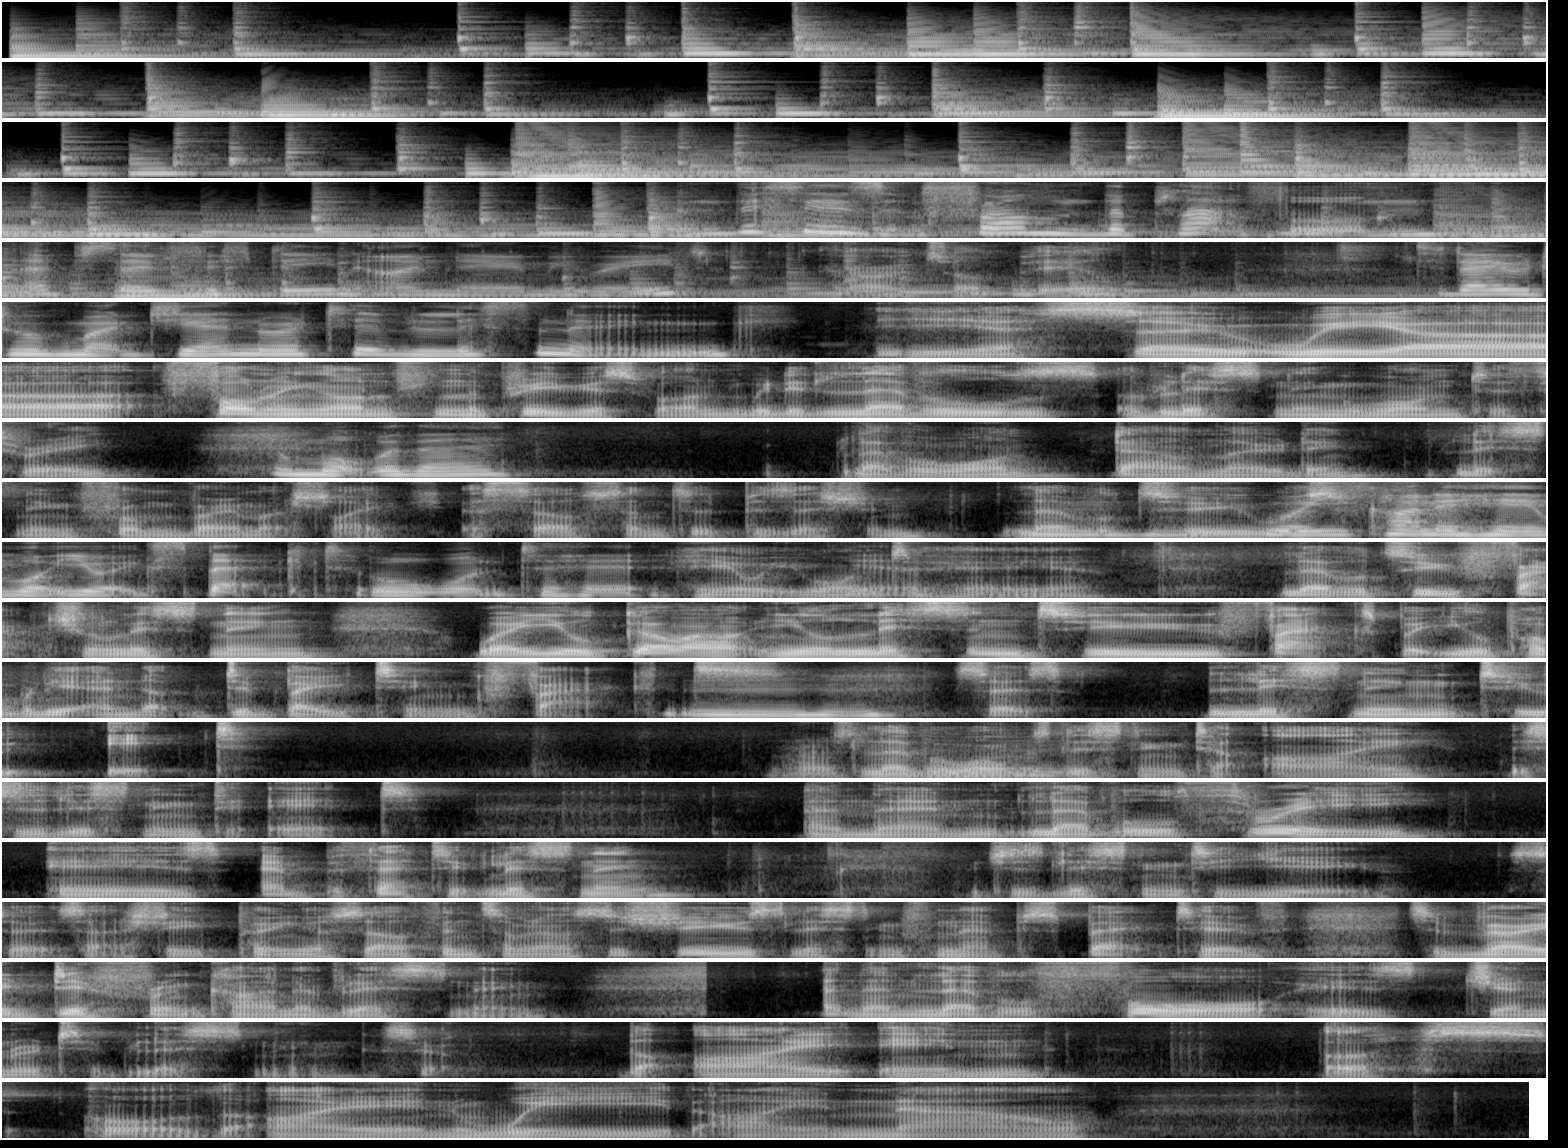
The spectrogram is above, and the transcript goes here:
This is From the Platform, episode 15. I'm Naomi Reid. And I'm Tom Peel. Today we're talking about generative listening. Yes, so we are following on from the previous one. We did levels of listening one to three. And what were they? Level one, downloading, listening from very much like a self centered position. Level mm-hmm. two Where was you kind of hear what you expect or want to hear. hear what you want to hear, yeah. Level two, factual listening, where you'll go out and you'll listen to facts, but you'll probably end up debating facts. Mm-hmm. So it's listening to it. Whereas level one was mm-hmm. listening to I, this is listening to it. And then level three is empathetic listening, which is listening to you. So it's actually putting yourself in someone else's shoes, listening from their perspective. It's a very different kind of listening. And then level four is generative listening. So the I in us or the I in we, the I in now,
